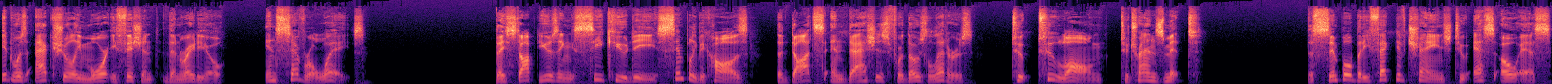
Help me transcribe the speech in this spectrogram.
it was actually more efficient than radio in several ways. They stopped using CQD simply because the dots and dashes for those letters took too long to transmit. The simple but effective change to SOS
